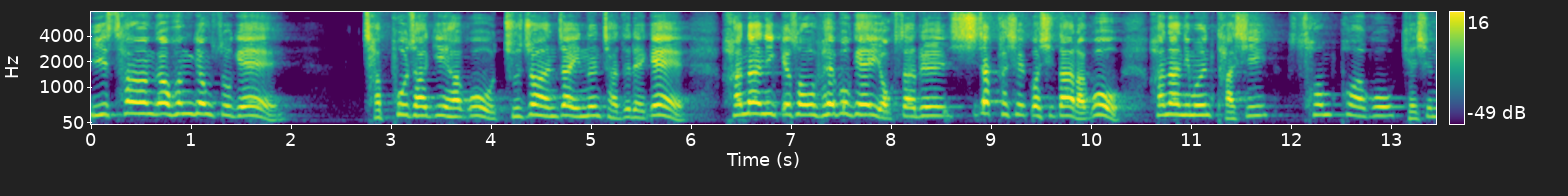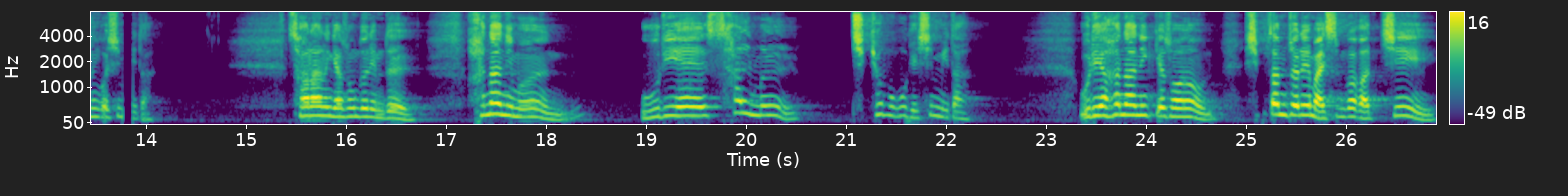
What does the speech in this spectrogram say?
이 상황과 환경 속에 자포자기하고 주저앉아 있는 자들에게 하나님께서 회복의 역사를 시작하실 것이다 라고 하나님은 다시 선포하고 계시는 것입니다. 사랑하는 양성도님들, 하나님은 우리의 삶을 지켜보고 계십니다. 우리 하나님께서 13절의 말씀과 같이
